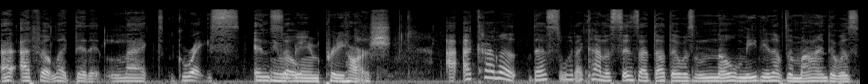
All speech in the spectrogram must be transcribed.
I, I felt like that it lacked grace, and they so were being pretty harsh. I, I kind of that's what I kind of sensed. I thought there was no meeting of the mind. There was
